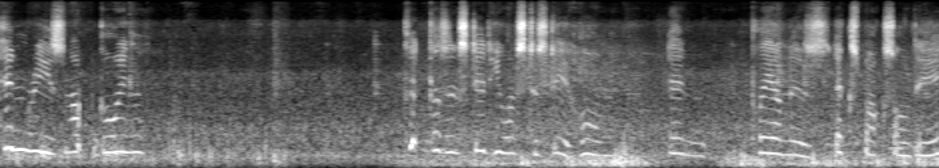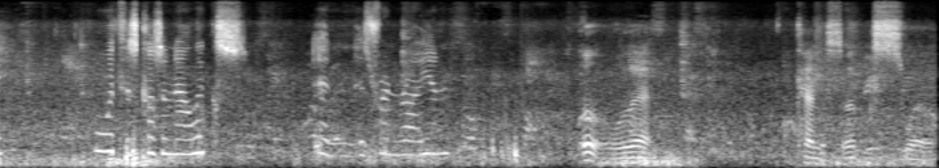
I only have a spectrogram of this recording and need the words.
Henry's not going because instead he wants to stay home and play on his Xbox all day with his cousin Alex and his friend Ryan. Oh, well, that kind of sucks. Well,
